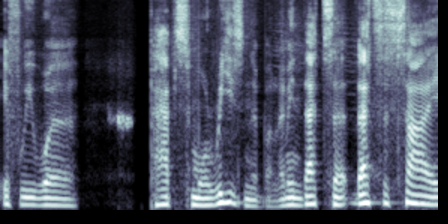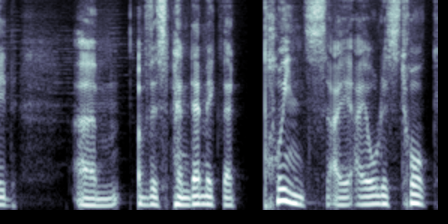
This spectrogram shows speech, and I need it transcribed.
if we were perhaps more reasonable. I mean that's a that's a side um, of this pandemic that points. I, I always talk,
